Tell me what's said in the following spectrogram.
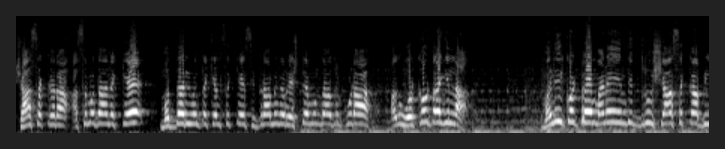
ಶಾಸಕರ ಅಸಮಾಧಾನಕ್ಕೆ ಮದ್ದರಿಯುವಂಥ ಕೆಲಸಕ್ಕೆ ಸಿದ್ದರಾಮಯ್ಯನವರು ಎಷ್ಟೇ ಮುಂದಾದರೂ ಕೂಡ ಅದು ವರ್ಕೌಟ್ ಆಗಿಲ್ಲ. ಮನಿ ಕೊಟ್ಟರೆ ಮನೆ ಎಂದಿದ್ರು ಶಾಸಕ ಬಿ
